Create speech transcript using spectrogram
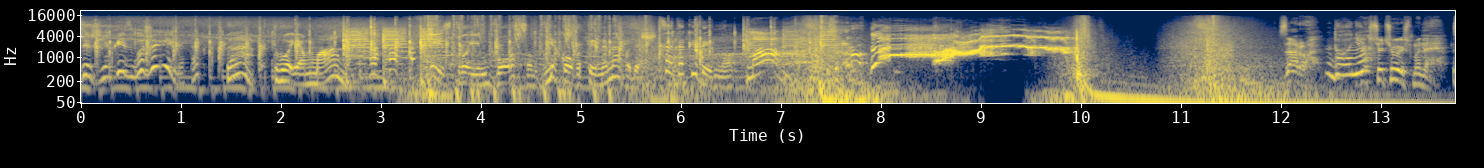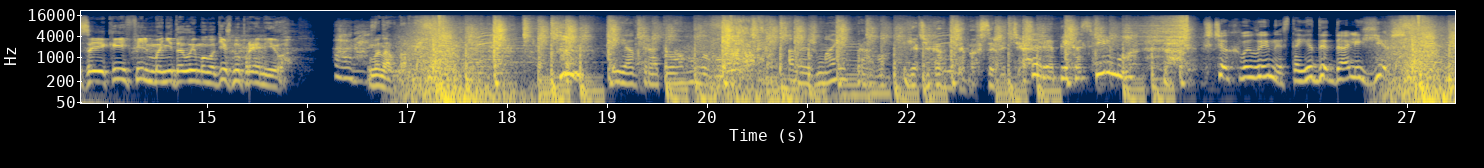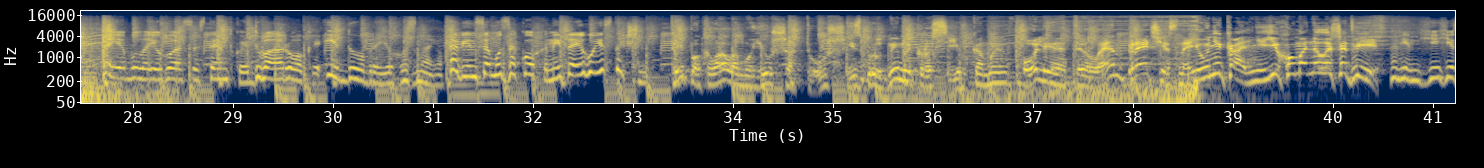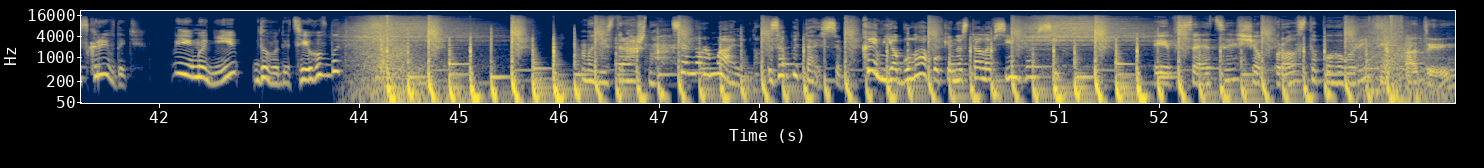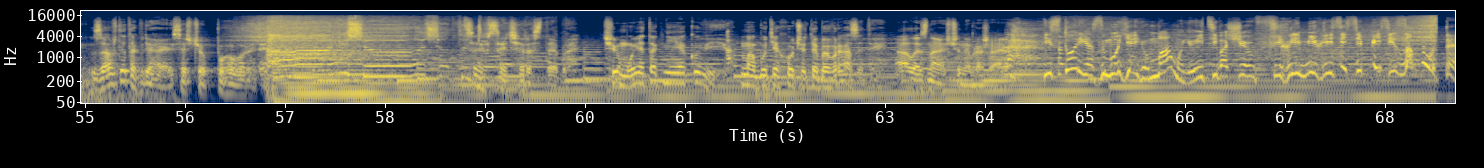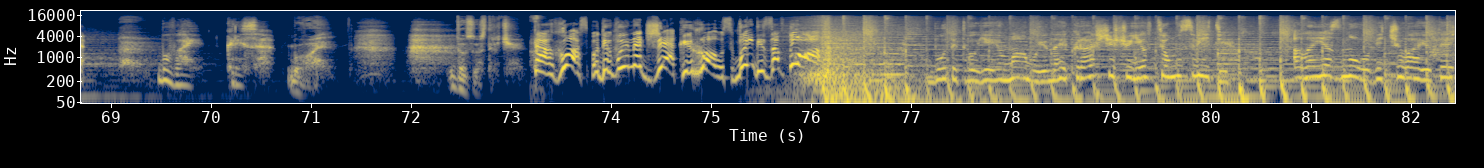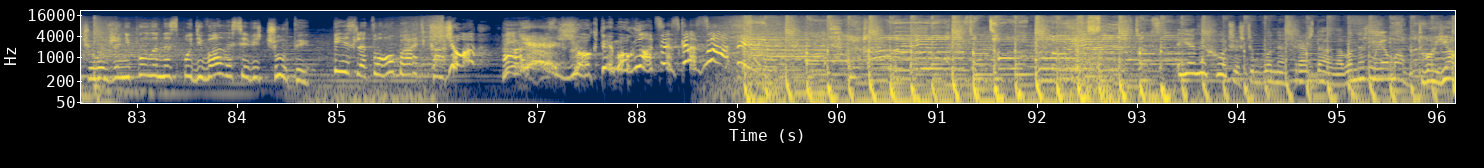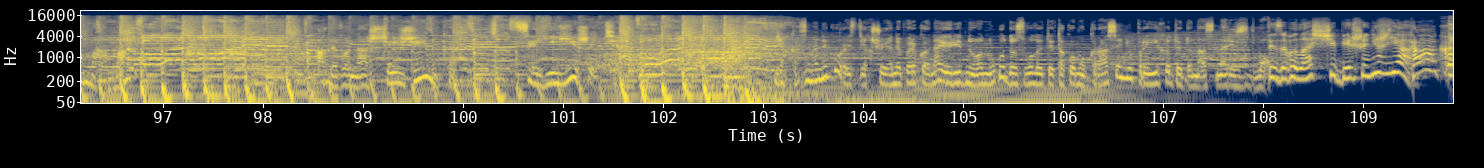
Це ж якесь божевілля, так? Так, твоя мама із твоїм босом, якого ти ненавидиш. Це таки дивно. Мам! Заро, Заро! Доню? якщо чуєш мене, за який фільм мені дали молодіжну премію? Вона в нормі. Я втратила голову, але ж маю право. Я чекав на тебе все життя. Це репліка з фільму. Щохвилини стає дедалі гірше. Та я була його асистенткою два роки і добре його знаю. А він самозакоханий та егоїстичний. Ти поклала мою шатуш із брудними кросівками, поліетилен. Речі з нею унікальні, їх у мене лише дві. Він її скривдить. І мені доведеться його вбити. Мені страшно. Це нормально. Запитай себе, ким я була, поки не стала всім для всіх. Все це, щоб просто поговорити. А ти завжди так вдягаєшся, щоб поговорити. Це все через тебе. Чому я так ніяковію? Мабуть, я хочу тебе вразити, але знаю, що не вражаю. Історія з моєю мамою і ці ваші фіглі-міглі сісі-пісі забудьте! Бувай, Крісе. Бувай. До зустрічі. Та господи, ви не Джек і Роуз! Вийди з авто! Бути твоєю мамою найкраще, що є в цьому світі. Але я знову відчуваю те, чого вже ніколи не сподівалася відчути після твого батька. Що? Ні, як ти могла це сказати? Я не хочу, щоб вона страждала. Вона ж моя мама. Твоя мама. Але вона ще й жінка. Це її життя. Яка з мене користь, якщо я не переконаю рідну онуку дозволити такому красенню приїхати до нас на Різдво? Ти завела ще більше, ніж я. Так.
